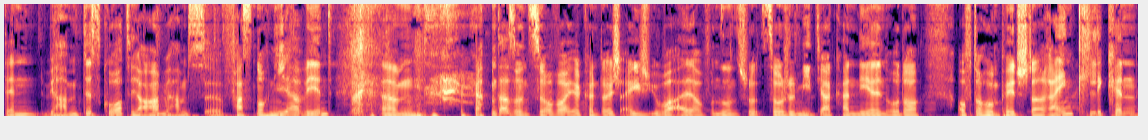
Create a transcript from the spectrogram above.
Denn wir haben Discord, ja, wir haben es äh, fast noch nie erwähnt. ähm, wir haben da so einen Server, ihr könnt euch eigentlich überall auf unseren Social-Media-Kanälen oder auf der Homepage da reinklicken.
